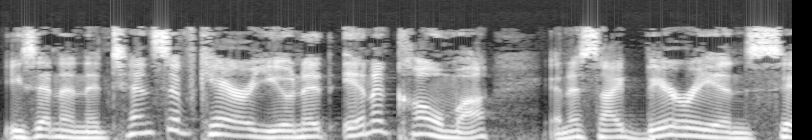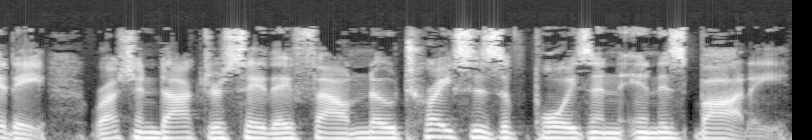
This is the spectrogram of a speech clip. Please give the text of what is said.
He's in an intensive care unit in a coma in a Siberian city. Russian doctors say they found no traces of poison in his body.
